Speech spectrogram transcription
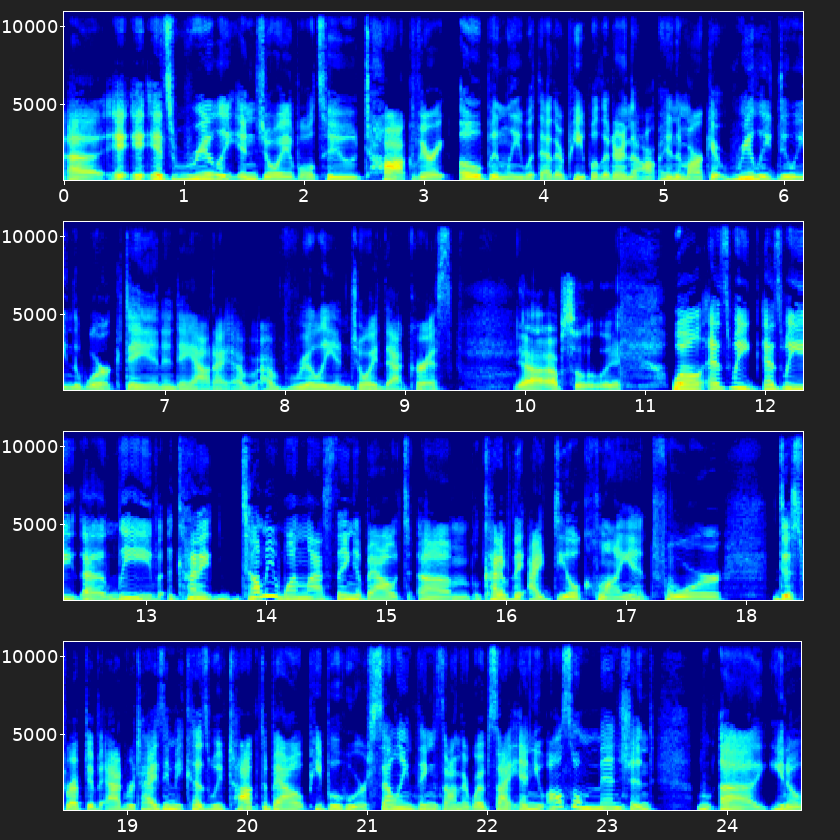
uh, it, it's really enjoyable to talk very openly with other people that are in the, in the market, really doing the work day in and day out. I, I've, I've really enjoyed that, Chris. Yeah, absolutely. Well, as we as we uh, leave, kind of tell me one last thing about um, kind of the ideal client for disruptive advertising because we've talked about people who are selling things on their website, and you also mentioned, uh, you know,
